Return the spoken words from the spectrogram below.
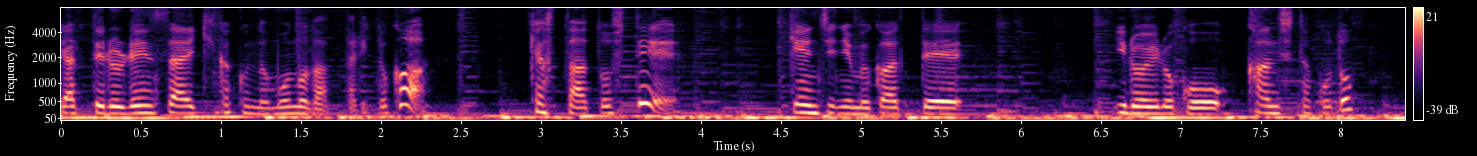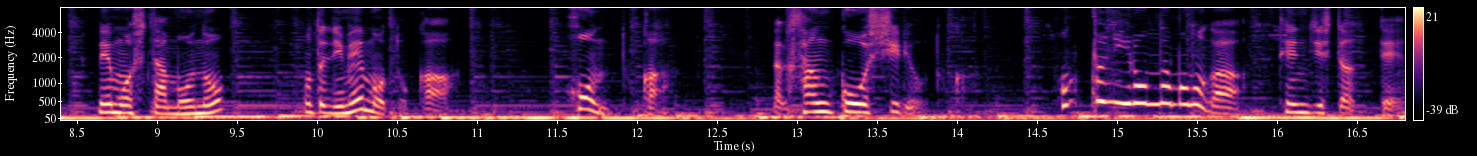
やってる連載企画のものだったりとかキャスターとして現地に向かっていろいろこう感じたことメモしたもの本当にメモとか本とかなんか参考資料とか本当にいろんなものが展示してあって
